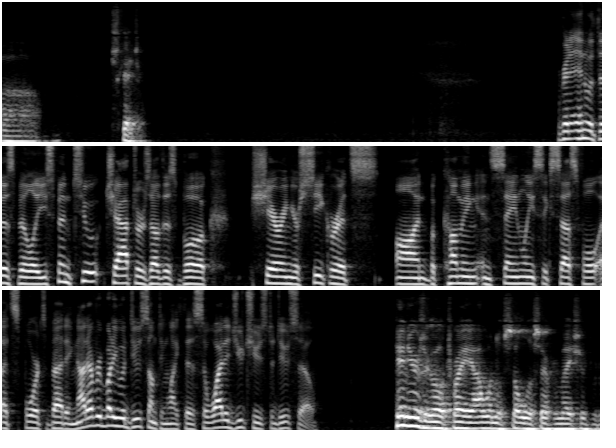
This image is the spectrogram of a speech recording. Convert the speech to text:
uh, schedule. We're going to end with this, Billy. You spend two chapters of this book sharing your secrets on becoming insanely successful at sports betting. Not everybody would do something like this. So why did you choose to do so? 10 years ago, Trey, I wouldn't have sold this information for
